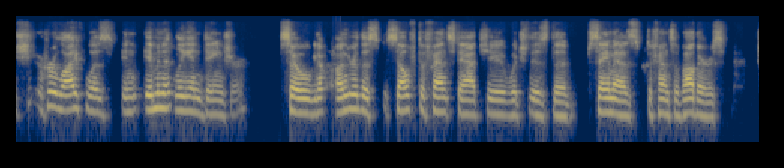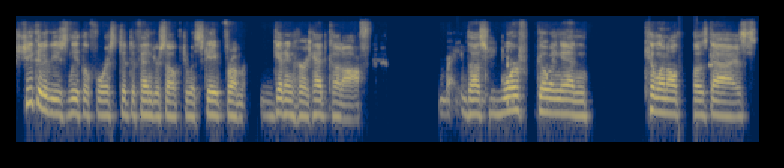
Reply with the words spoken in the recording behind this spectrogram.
she, her life was in imminently in danger. So, you know, under the self-defense statute, which is the same as defense of others, she could have used lethal force to defend herself to escape from getting her head cut off. Right. Thus, Worf going in, killing all those guys,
